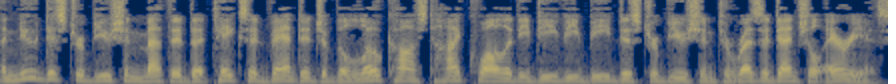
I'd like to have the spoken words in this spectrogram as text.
A new distribution method that takes advantage of the low-cost high-quality DVB distribution to residential areas,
